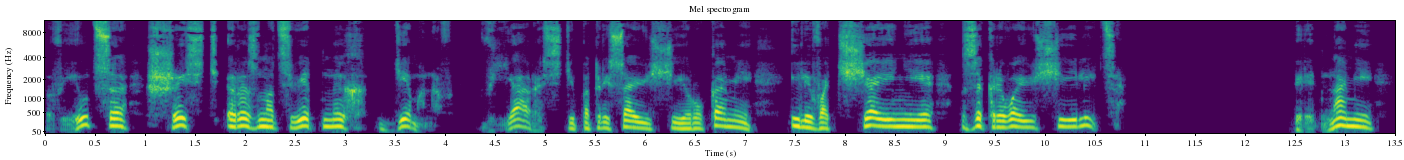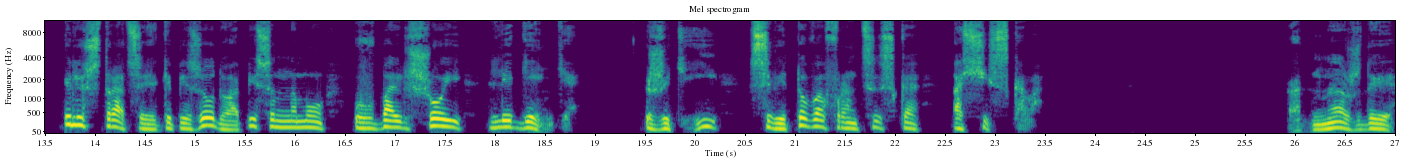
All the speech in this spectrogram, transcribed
вьются шесть разноцветных демонов, в ярости потрясающие руками или в отчаянии закрывающие лица. Перед нами иллюстрация к эпизоду, описанному в большой легенде «Житии святого Франциска Осиского». Однажды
